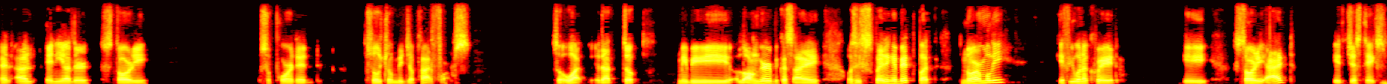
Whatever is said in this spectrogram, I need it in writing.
and any other story supported social media platforms. So what? That took maybe longer because I was explaining a bit, but normally if you want to create a story ad, it just takes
